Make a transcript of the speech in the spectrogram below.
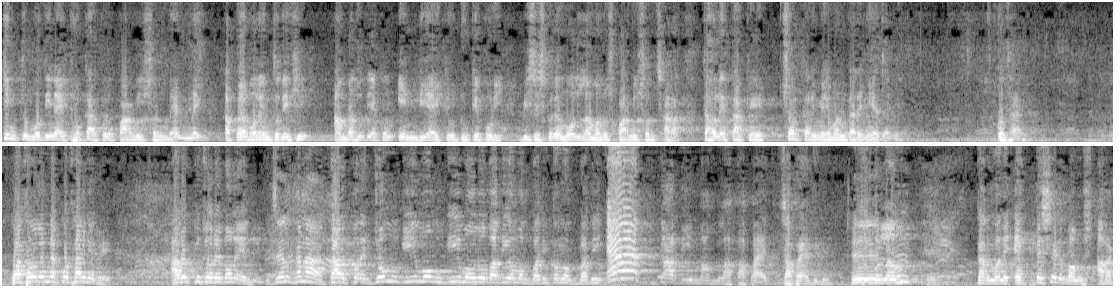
কিন্তু মদিনায় ঢোকার কোনো পারমিশন নেন নাই। আপনারা বলেন তো দেখি। আমরা যদি এখন ইন্ডিয়ায় কেউ ঢুকে পড়ি বিশেষ করে মোল্লা মানুষ পারমিশন ছাড়া তাহলে তাকে সরকারি মেহমান গাড়ি নিয়ে যাবে। কোথায়? কথা বলেন না কোথায় নেবে? আর একটু জোরে বলেন। জেলখানা। তারপরে জঙ্গি মঙ্গি মৌলবাদী অমকবাদী তমকবাদী এক গাদি মামলা চাপায় চাপায় দিবে। ঠিক। বললাম? তার মানে এক দেশের মানুষ আর এক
